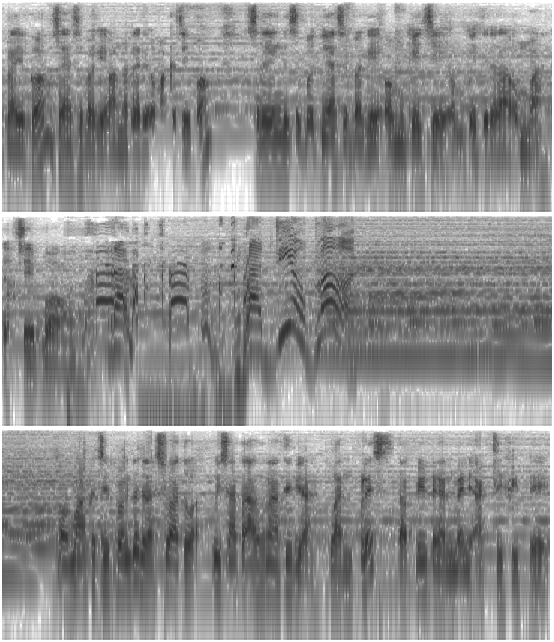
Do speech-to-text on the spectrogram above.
Prayogo, saya sebagai owner dari Omah Kecebong, sering disebutnya sebagai Om Kece. Om Kece adalah Omah Kecebong. Radio Blog. Omah Kecebong itu adalah suatu wisata alternatif ya, one place tapi dengan many activity.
